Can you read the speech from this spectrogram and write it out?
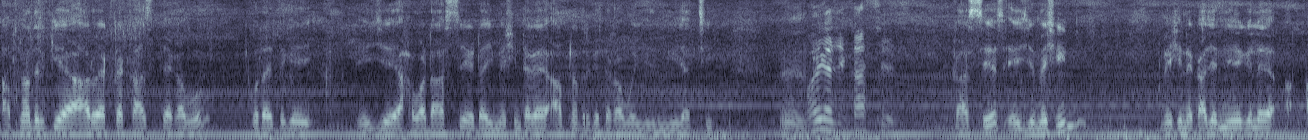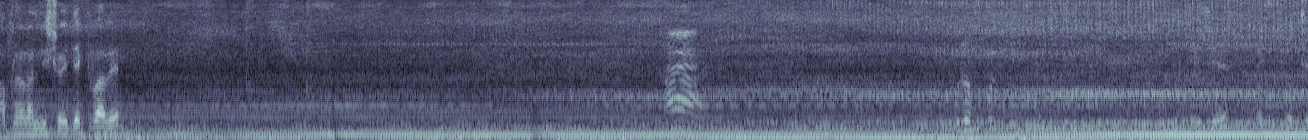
আপনাদেরকে আরও একটা কাজ দেখাবো। কোথায় থেকে এই যে হাওয়াটা আসছে এটা এই মেশিনটাকে আপনাদেরকে দেখাবো এই যে নিয়ে যাচ্ছি। হ্যাঁ। হয়ে গেছে কাজ শেষ। কাজ শেষ এই যে মেশিন। মেশিনে কাজে নিয়ে গেলে আপনারা নিশ্চয়ই দেখতে পাবেন হ্যাঁ পুরো ফুল এই যে মেশিন চলছে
